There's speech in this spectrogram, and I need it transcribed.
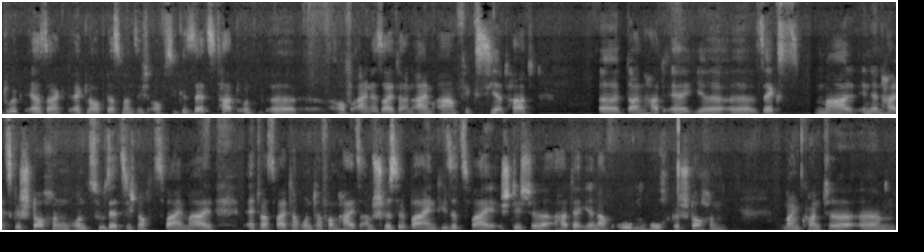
drückt. Er sagt, er glaubt, dass man sich auf sie gesetzt hat und äh, auf einer Seite an einem Arm fixiert hat. Äh, dann hat er ihr äh, sechs Mal in den Hals gestochen und zusätzlich noch zweimal etwas weiter runter vom Hals am Schlüsselbein. Diese zwei Stiche hat er ihr nach oben hochgestochen. Man konnte, ähm,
